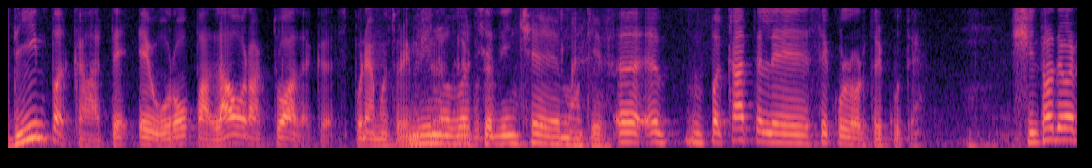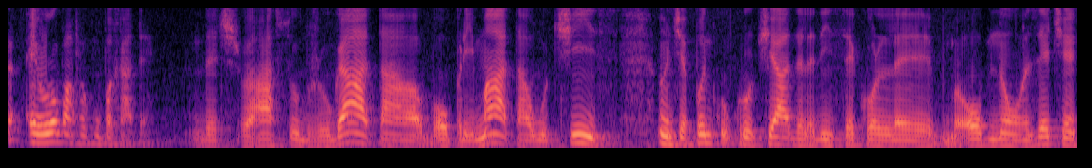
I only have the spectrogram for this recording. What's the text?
Din păcate, Europa, la ora actuală, că spuneam într-o emisiune Vinovăție trecută, din ce motiv? Uh, uh, păcatele secolelor trecute. Și, într-adevăr, Europa a făcut păcate. Deci a subjugat, a oprimat, a ucis, începând cu cruciadele din secolele 8-9-10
